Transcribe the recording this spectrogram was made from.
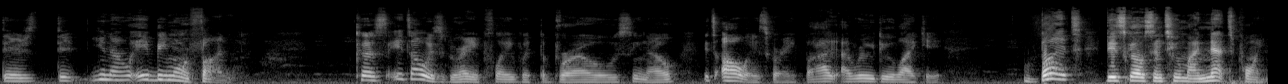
there's, there, you know, it'd be more fun. Cause it's always great play with the bros, you know. It's always great, but I, I really do like it. But this goes into my next point.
